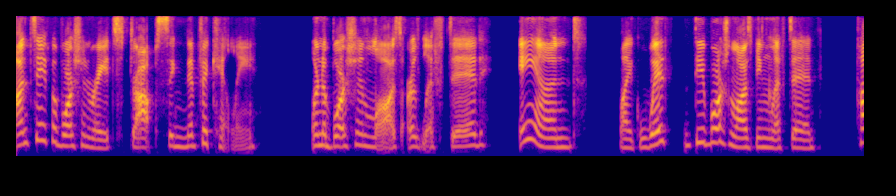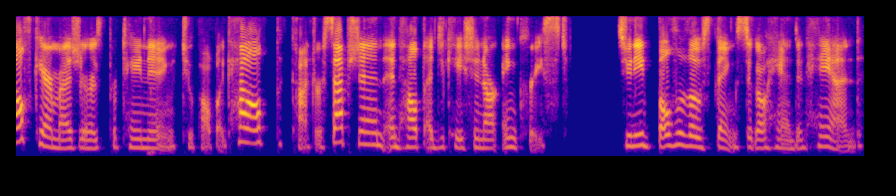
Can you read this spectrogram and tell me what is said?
unsafe abortion rates drop significantly when abortion laws are lifted. And, like with the abortion laws being lifted, healthcare measures pertaining to public health, contraception, and health education are increased. So, you need both of those things to go hand in hand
